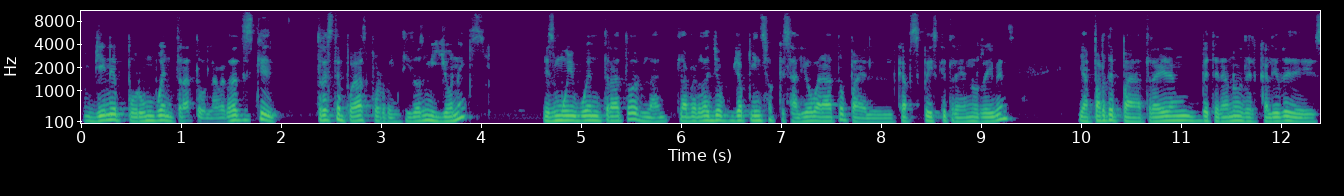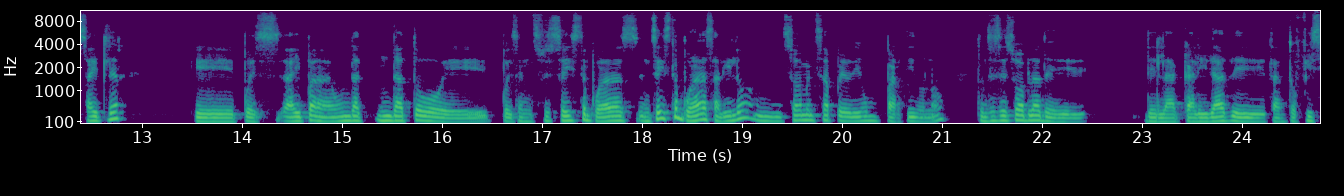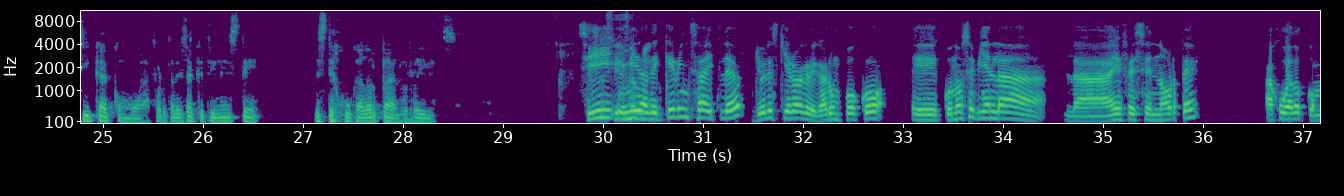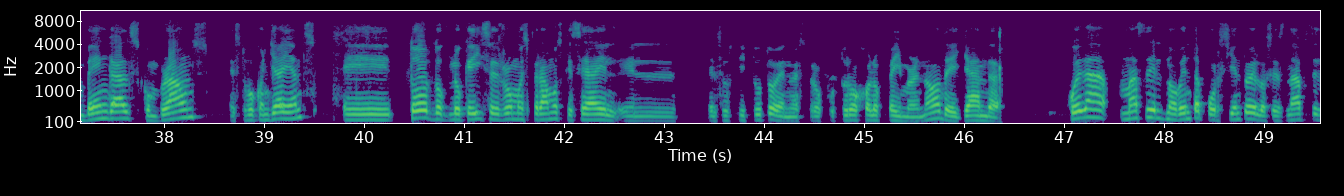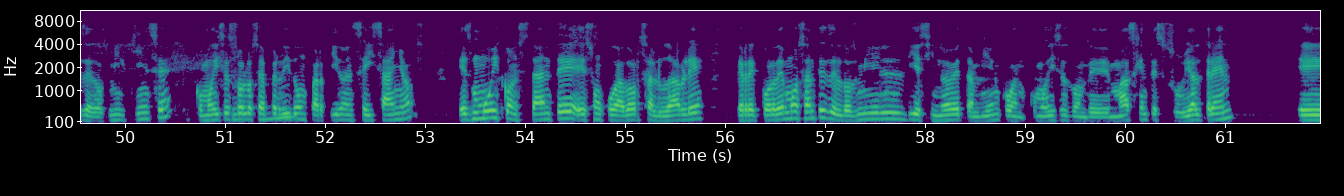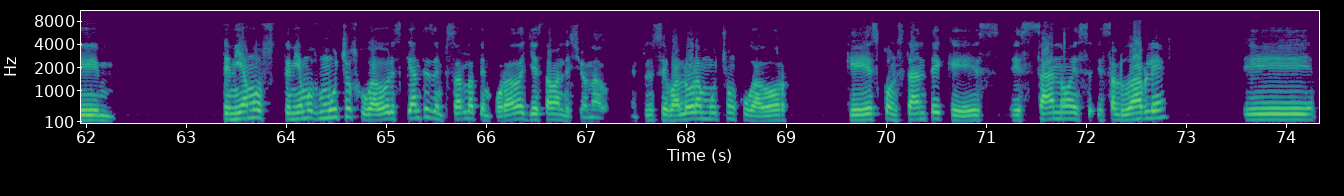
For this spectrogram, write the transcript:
viene por un buen trato. La verdad es que tres temporadas por 22 millones es muy buen trato. La, la verdad, yo, yo pienso que salió barato para el cap space que traían los Ravens. Y aparte, para traer a un veterano del calibre de Seidler, que pues ahí para un, da- un dato, eh, pues en seis temporadas, en seis temporadas al hilo, mm, solamente se ha perdido un partido, ¿no? Entonces eso habla de, de la calidad de tanto física como la fortaleza que tiene este, este jugador para los Ravens. Sí, y mira, amigo. de Kevin Seidler, yo les quiero agregar un poco, eh, conoce bien la, la FC Norte, ha jugado con Bengals, con Browns, estuvo con Giants, eh, todo lo, lo que dices, Romo, esperamos que sea el, el, el sustituto de nuestro futuro Hall of Famer, ¿no? De Yanda. Juega más del 90% de los snaps desde 2015, como dices, solo se ha perdido un partido en seis años, es muy constante, es un jugador saludable, que recordemos antes del 2019 también, con, como dices, donde más gente se subió al tren, eh, teníamos, teníamos muchos jugadores que antes de empezar la temporada ya estaban lesionados. Entonces se valora mucho un jugador que es constante, que es, es sano, es, es saludable. Eh,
